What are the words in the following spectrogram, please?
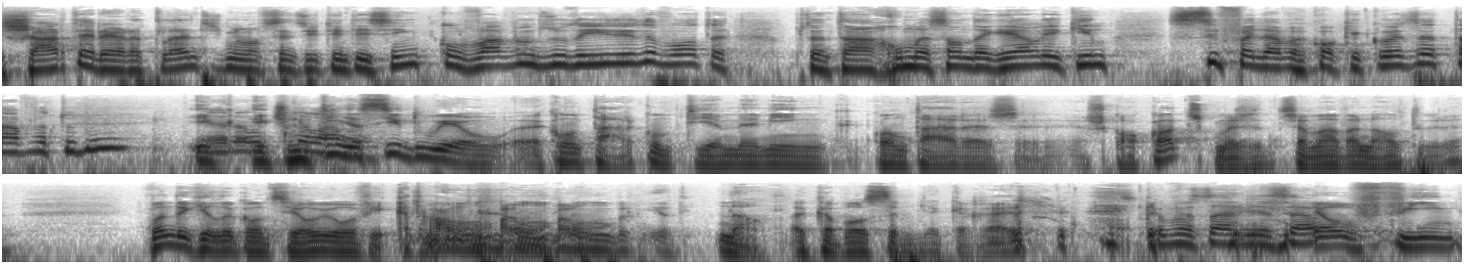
charter, era Atlantis, 1985, que levávamos o da ida e da volta. Portanto, a arrumação da guela e aquilo, se falhava qualquer coisa, estava tudo. E, era e como tinha sido eu a contar, competia-me a mim contar as, as cocotes, como a gente chamava na altura, quando aquilo aconteceu, eu ouvi. Eu digo, Não, acabou-se a minha carreira. Acabou-se a aviação. É o fim.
